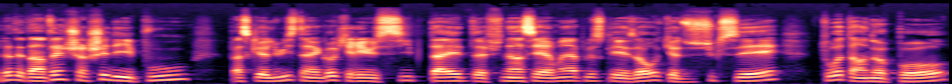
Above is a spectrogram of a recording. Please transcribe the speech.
Là, t'es en train de chercher des poux parce que lui, c'est un gars qui réussit peut-être financièrement plus que les autres, qui a du succès. Toi, t'en as pas.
